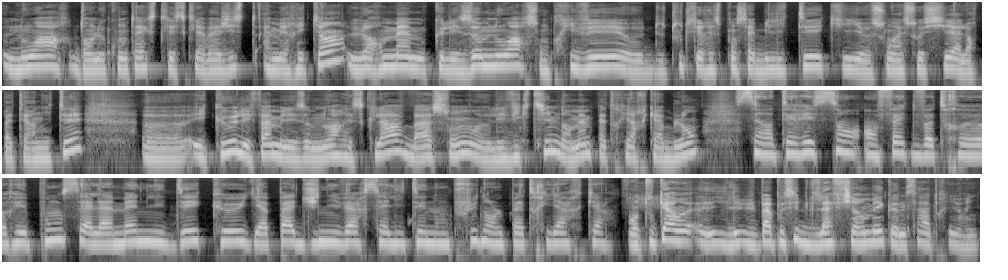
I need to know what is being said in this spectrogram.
noires dans le contexte esclavagiste américain, lors même que les hommes noirs sont privés euh, de toutes les responsabilités qui euh, sont associées à leur paternité, et que les femmes et les hommes noirs esclaves bah, sont les victimes d'un même patriarcat blanc. C'est intéressant, en fait, votre réponse, elle amène l'idée qu'il n'y a pas d'universalité non plus dans le patriarcat. En tout cas, il n'est pas possible de l'affirmer comme ça a priori.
